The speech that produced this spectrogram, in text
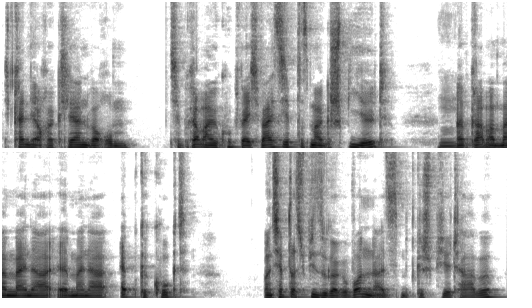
Ich kann dir auch erklären, warum. Ich habe gerade mal geguckt, weil ich weiß, ich habe das mal gespielt. Hm. habe gerade mal bei meiner, äh, meiner App geguckt. Und ich habe das Spiel sogar gewonnen, als ich mitgespielt habe.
